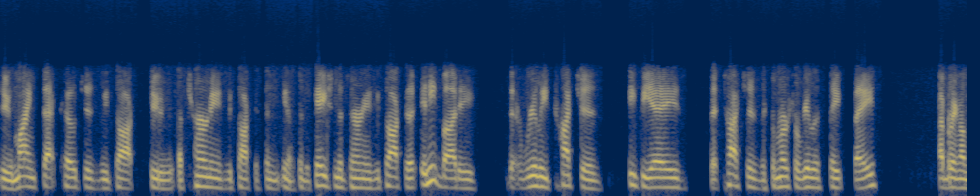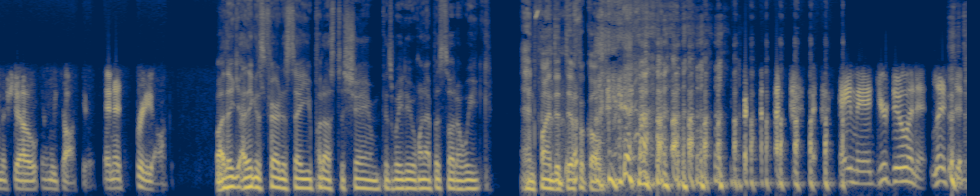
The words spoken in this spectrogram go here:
to mindset coaches. We talk to attorneys. We talk to some you know syndication attorneys. We talk to anybody that really touches CPAs, that touches the commercial real estate space I bring on the show and we talk here, and it's pretty awesome. Well, I think I think it's fair to say you put us to shame because we do one episode a week and find it difficult. hey man, you're doing it. Listen,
